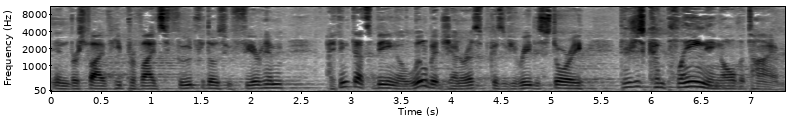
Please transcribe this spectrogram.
in verse 5, He provides food for those who fear Him. I think that's being a little bit generous because if you read the story, they're just complaining all the time.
